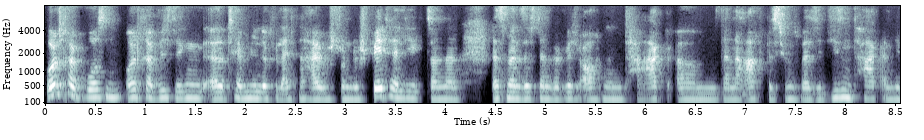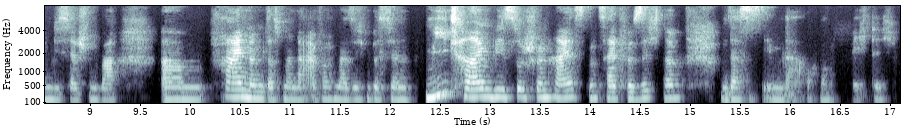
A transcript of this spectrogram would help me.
ultra großen, ultra wichtigen äh, Termine vielleicht eine halbe Stunde später liegt, sondern dass man sich dann wirklich auch einen Tag ähm, danach, beziehungsweise diesen Tag, an dem die Session war, ähm, frei nimmt, dass man da einfach mal sich ein bisschen Me-Time, wie es so schön heißt, eine Zeit für sich nimmt. Und das ist eben da auch noch wichtig.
